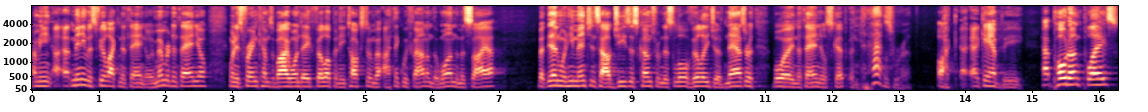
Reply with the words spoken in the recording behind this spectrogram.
I mean, uh, uh, many of us feel like Nathaniel. Remember Nathaniel when his friend comes by one day, Philip, and he talks to him I think we found him, the one, the Messiah. But then when he mentions how Jesus comes from this little village of Nazareth, boy, Nathaniel's skeptical. Nazareth? Oh, I, I can't be. That podunk place?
